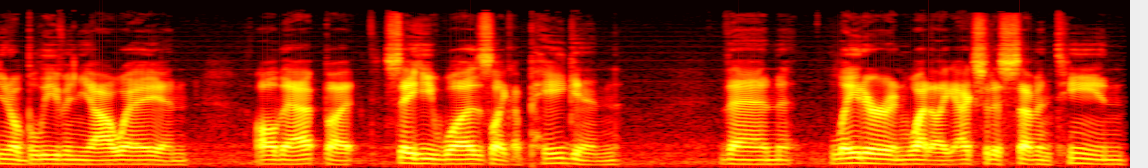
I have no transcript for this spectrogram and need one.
you know, believe in Yahweh and all that. But say he was like a pagan, then later in what, like Exodus 17,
